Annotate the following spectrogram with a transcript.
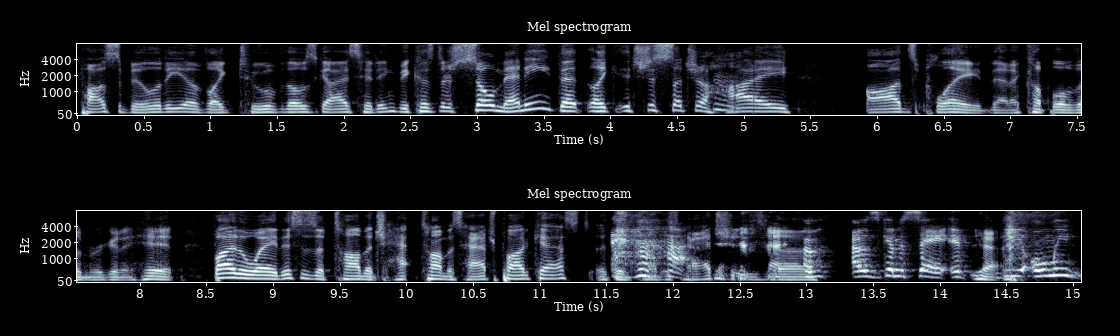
possibility of like two of those guys hitting because there's so many that like it's just such a hmm. high odds played that a couple of them are going to hit. By the way, this is a Thomas Thomas Hatch podcast. I think Thomas Hatch is. Uh... I was going to say if yeah. the only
